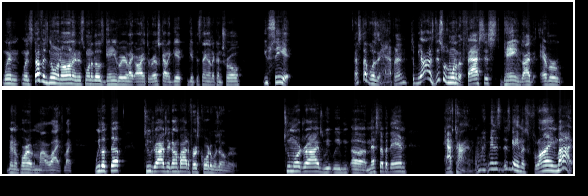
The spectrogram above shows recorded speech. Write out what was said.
when when stuff is going on and it's one of those games where you're like, all right, the refs got to get get this thing under control. You see it. That stuff wasn't happening. To be honest, this was one of the fastest games I've ever been a part of in my life. Like we looked up, two drives had gone by, the first quarter was over. Two more drives, we we uh, messed up at the end. Halftime. I'm like, man, this, this game is flying by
